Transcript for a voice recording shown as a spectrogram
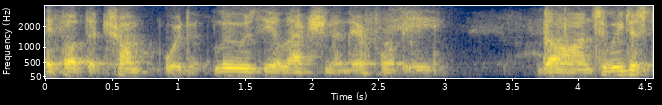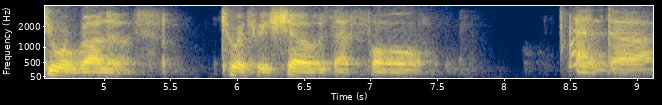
They thought that Trump would lose the election and therefore be gone. So we just do a run of two or three shows that fall, and uh,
